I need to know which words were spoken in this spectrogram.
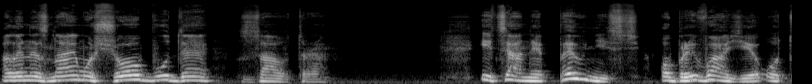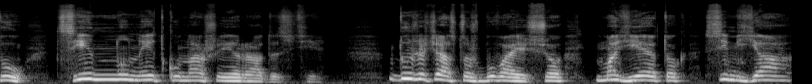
але не знаємо, що буде завтра. І ця непевність обриває оту цінну нитку нашої радості. Дуже часто ж буває, що маєток, сім'я,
